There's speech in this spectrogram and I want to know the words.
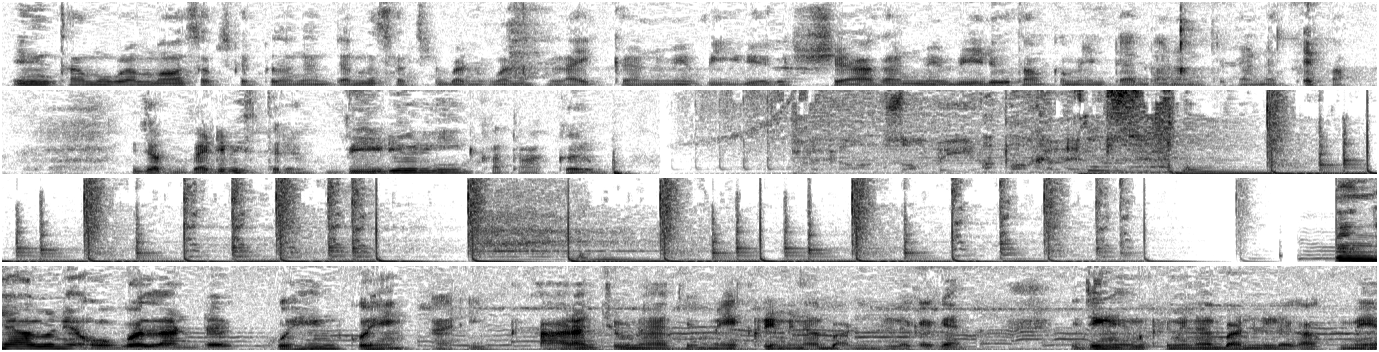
ඉතින් තාම ඔයගොල්ලෝ මාව සබ්ස්ක්‍රයිබ් කරලා නැත්නම් දැම්ම සබ්ස්ක්‍රයිබ් බටන් ගන්න ලයික් කරන්න මේ වීඩියෝ එක ෂෙයා කරන්න මේ වීඩියෝ තව කමෙන්ට් එකක් දාන්න අමතක කරන්නත් එපා. ඉතින් අපි වැඩි විස්තර වීඩියෝ එකකින් කතා කරමු. ඉතින් යාළුවනේ ඕගොල්ලන්ට කොහෙන් කොහෙන් හරි ආරංචි වුණා ඇති මේ ක්‍රිමිනල් බන්ඩල් එක ගැන. ඉතින් එහෙම ක්‍රිමිනල් බන්ඩල් එකක් මේ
